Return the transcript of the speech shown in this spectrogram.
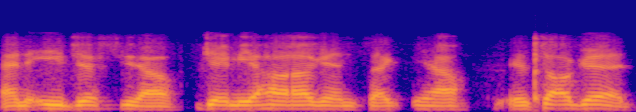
and he just, you know, gave me a hug, and it's like, you know, it's all good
